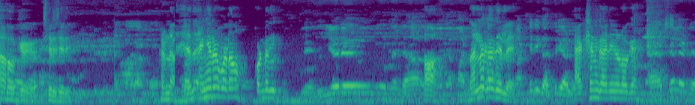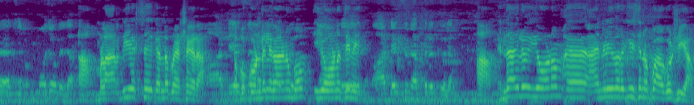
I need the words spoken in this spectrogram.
ആ ഓക്കെ ഓക്കെ ശരി ശരി. കണ്ട എങ്ങനെ പടം കൊണ്ടൽ. ആ നല്ല കഥയല്ലേ? ആക്ഷൻ കാര്യങ്ങളൊക്കെ? ആ നമ്മൾ ആർ ഡി എക്സ് കണ്ട പ്രേക്ഷകരാ. അപ്പൊ കൊണ്ടൽ കാണുമ്പോൾ ഈ ഓണത്തിന് ആ എന്തായാലും ഈ ഓണം ആന്റണി വർഗീസിനൊപ്പം ആഘോഷിക്കാം.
